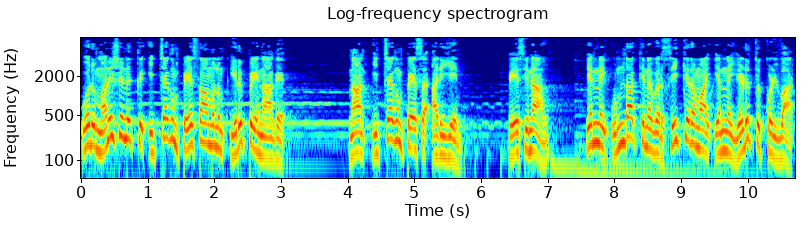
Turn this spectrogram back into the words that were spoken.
ஒரு மனுஷனுக்கு இச்சகம் பேசாமலும் இருப்பேனாக. நான் இச்சகம் பேச அறியேன். பேசினால் என்னை உண்டாக்கினவர் சீக்கிரமாய் என்னை எடுத்துக் கொள்வார்.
